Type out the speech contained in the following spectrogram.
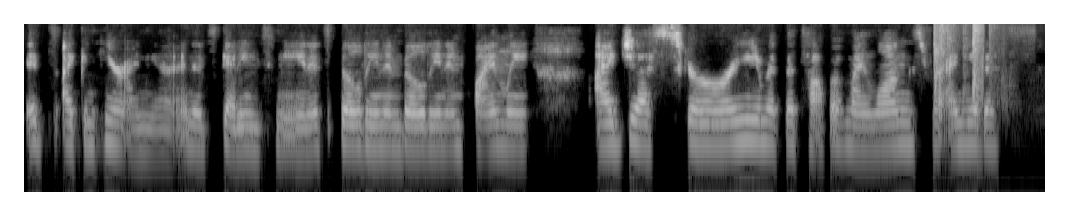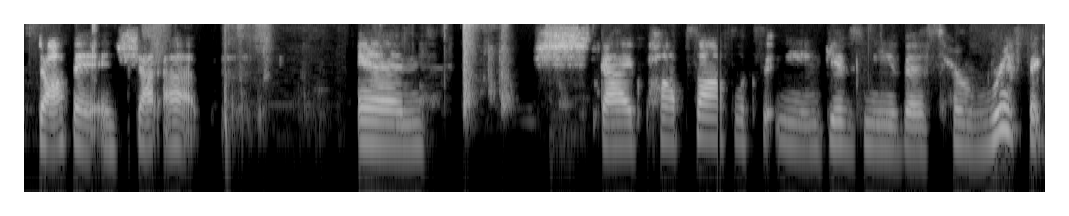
it's I can hear Enya and it's getting to me and it's building and building. And finally, I just scream at the top of my lungs for Enya to stop it and shut up. And Sky pops off, looks at me, and gives me this horrific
